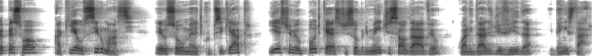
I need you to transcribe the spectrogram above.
Oi, pessoal. Aqui é o Ciro Massi. Eu sou médico psiquiatra e este é meu podcast sobre mente saudável, qualidade de vida e bem-estar.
